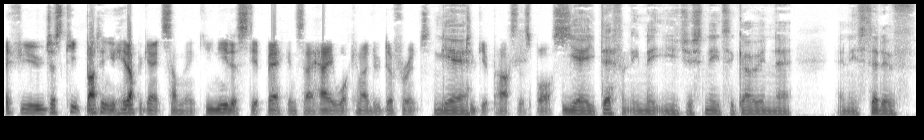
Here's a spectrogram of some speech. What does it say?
If you just keep butting your head up against something, you need to step back and say, Hey, what can I do different Yeah. to get past this boss? Yeah, you definitely need. You just need to go in there, and instead of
